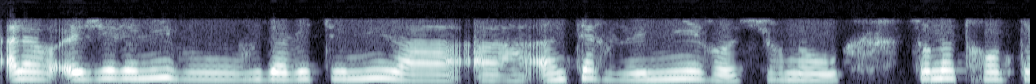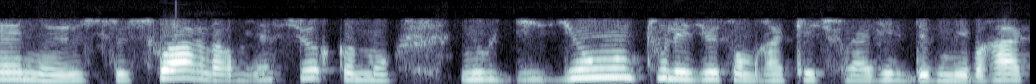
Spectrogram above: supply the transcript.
Alors euh, Jérémy, vous, vous avez tenu à, intervenir sur, nos, sur notre antenne euh, ce soir. Alors bien sûr, comme nous le disions, tous les yeux sont braqués sur la ville de Bnébrac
